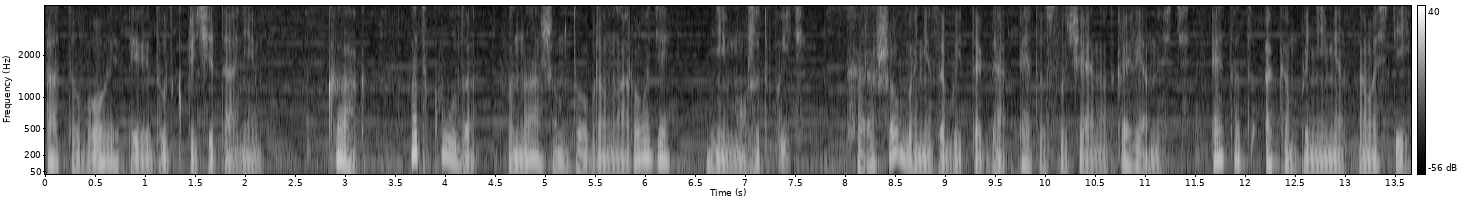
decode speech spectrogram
от воя перейдут к причитаниям. Как? Откуда? В нашем добром народе не может быть. Хорошо бы не забыть тогда эту случайную откровенность, этот аккомпанемент новостей.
